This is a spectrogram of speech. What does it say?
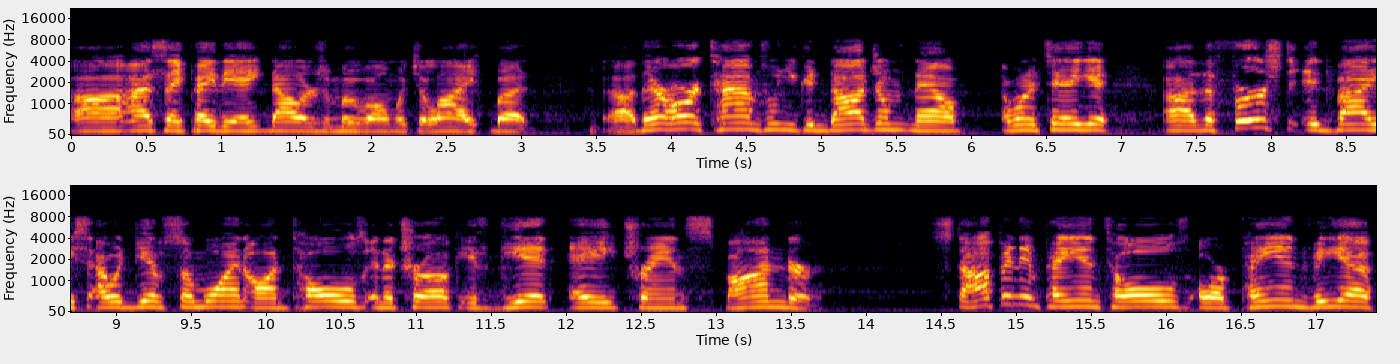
uh, I say pay the eight dollars and move on with your life. But uh, there are times when you can dodge them. Now, I want to tell you uh, the first advice I would give someone on tolls in a truck is get a transponder. Stopping and paying tolls or paying via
